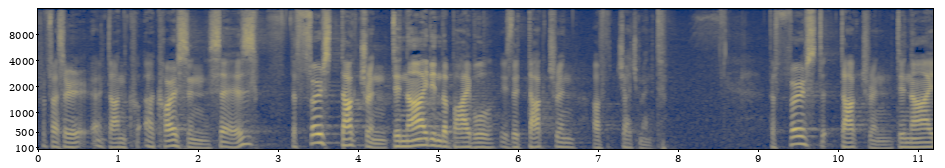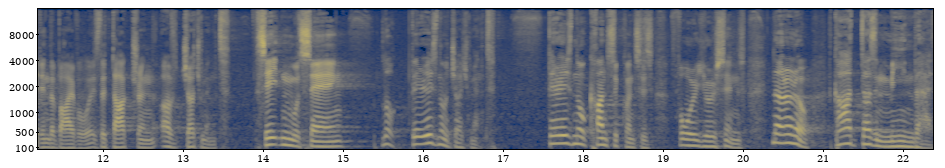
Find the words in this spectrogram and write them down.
Professor uh, Don uh, Carson says the first doctrine denied in the Bible is the doctrine of judgment. The first doctrine denied in the Bible is the doctrine of judgment. Satan was saying, Look, there is no judgment. There is no consequences for your sins. No, no, no. God doesn't mean that.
